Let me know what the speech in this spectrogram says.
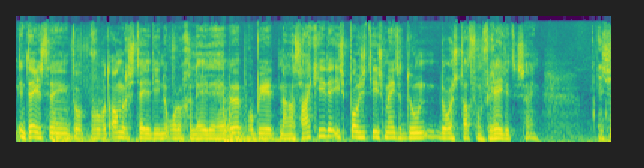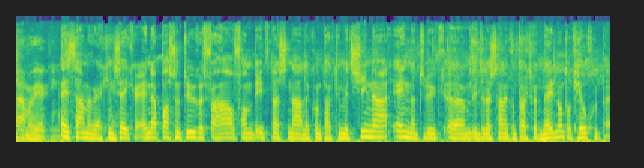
in tegenstelling tot bijvoorbeeld andere steden die in de oorlog geleden hebben, probeert Nagasaki er iets positiefs mee te doen door een stad van vrede te zijn. En samenwerking. En samenwerking, zeker. En daar past natuurlijk het verhaal van de internationale contacten met China en natuurlijk um, de internationale contacten met Nederland ook heel goed bij.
